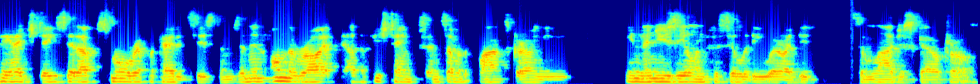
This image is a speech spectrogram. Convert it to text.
PhD setup, small replicated systems. And then on the right are the fish tanks and some of the plants growing in, in the New Zealand facility where I did some larger scale trials.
